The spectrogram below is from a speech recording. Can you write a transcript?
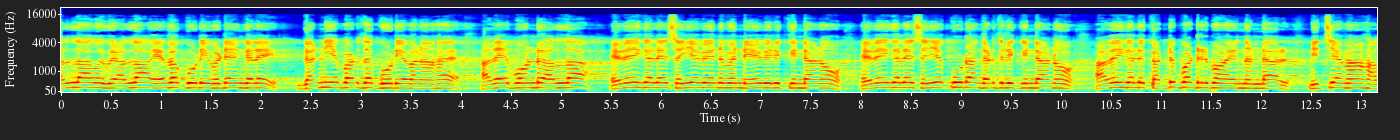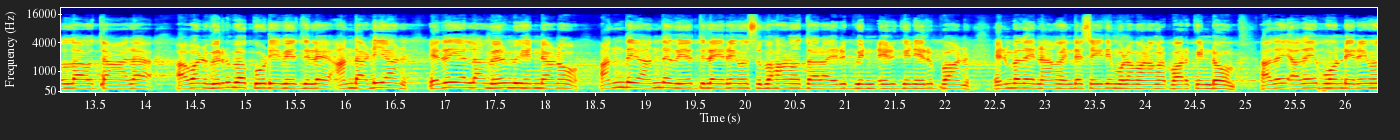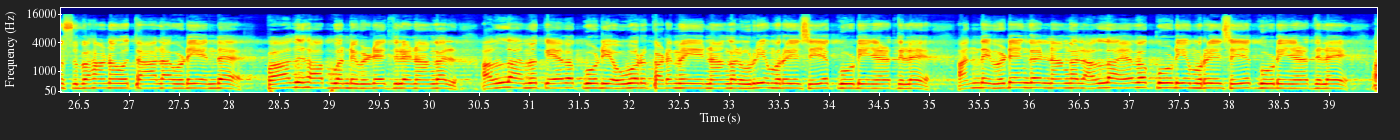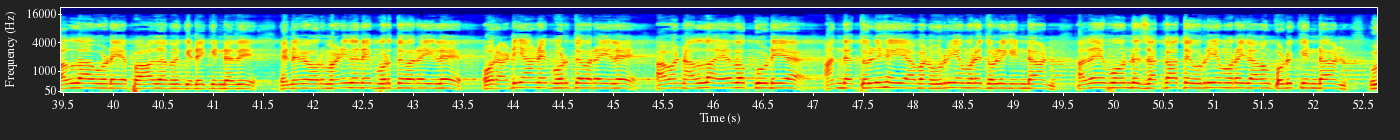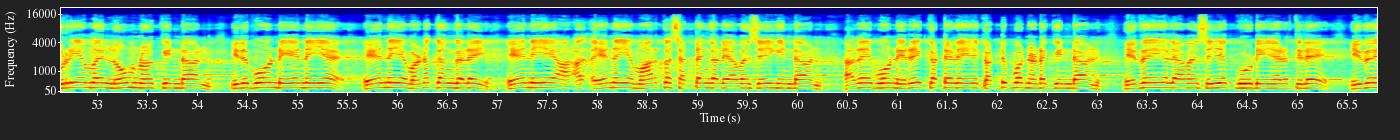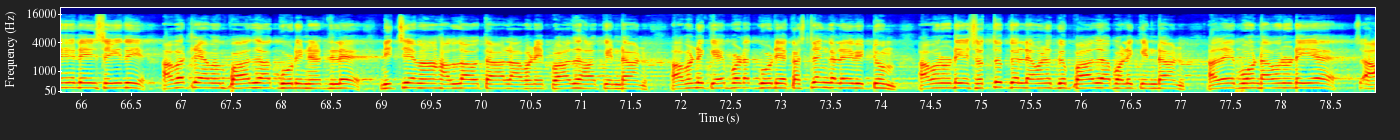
அல்லாஹ் அல்லாஹ் ஏவக்கூடிய விடயங்களை கண்ணியப்படுத்தக்கூடியவனாக அதே போன்று அல்லாஹ் எவைகளை செய்ய வேண்டும் என்று ஏவிருக்கின்றானோ எவைகளை செய்யக்கூடாது தடுத்திருக்கின்றானோ அவைகளுக்கு கட்டுப்பட்டிருப்பான் இருந்தால் நிச்சயமாக அல்லாஹ் தால அவன் விரும்பக்கூடிய விதத்திலே அந்த அடியான் எதையெல்லாம் விரும்புகின்றானோ அந்த அந்த விதத்திலே இறைவன் சுபஹானோ இருப்பின் இருக்கின் இருப்பான் என்பதை நாங்கள் இந்த செய்தி மூலமாக நாங்கள் பார்க்கின்றோம். அதை அதே போன்று இறைவன் சுபஹானோ தாலாவுடைய இந்த பாதுகாப்பு என்ற விடயத்திலே நாங்கள் அல்லாஹ் நமக்கு ஏவக்கூடிய ஒவ்வொரு கடமையை நாங்கள் உரிய முறையில் செய்யக்கூடிய நேரத்திலே அந்த விடயங்கள் நாங்கள் அல்லாஹ் ஏவக்கூடிய முறையில் செய்யக்கூடிய நேரத்திலே அல்லாஹ்வுடைய பாதுகாப்பு கிடைக்கின்றது. எனவே ஒரு மனிதனை பொறுத்தவரையிலே ஒரு அடியானை பொறுத்தவரையிலே அவன் அல்லாஹ் ஏவக்கூடிய அந்த தொழுகையை அவன் உரிய முறை தொழுகின்றான். அதே போன்று ஜக்காத்தை உரிய முறையில் அவன் கொடுக்கின்றான் உரிய முறையில் நோம்பு நோக்கின்றான். இது போன்று ஏனைய ஏனைய வணக்கங்களை ஏனைய ஏனைய மார்க்க சட்டங்களை அவன் செய்கின்றான். அதே போன்று இறை கட்டளையை கட்டுப்பாடு நடக்கின்றான். இவைகளை அவன் செய்யக்கூடிய நேரத்திலே இவைகளை செய்து அவற்றை அவன் பாதுகாக்கக்கூடிய நேரத்திலே நிச்சயமாக அல்லாஹ் தாலா அவனை பாதுகாக்கின்றான். அவனுக்கு ஏற்படக்கூடிய கஷ்டங்களை விட்டும் அவனுடைய சொத்துக்கள் அவனுக்கு பாதுகாப்பு அளிக்கின்றான். அதே போன்று அவனுடைய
